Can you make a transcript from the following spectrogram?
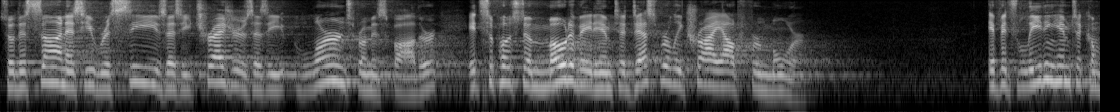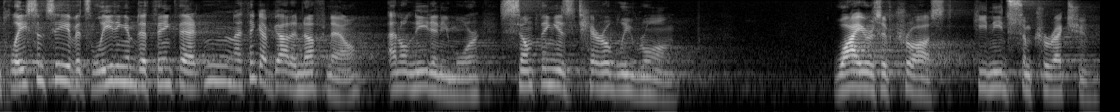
So, the son, as he receives, as he treasures, as he learns from his father, it's supposed to motivate him to desperately cry out for more. If it's leading him to complacency, if it's leading him to think that, mm, I think I've got enough now, I don't need any more, something is terribly wrong. Wires have crossed. He needs some correction.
